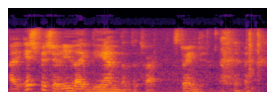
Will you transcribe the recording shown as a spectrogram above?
I especially like the end of the track. Strange.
